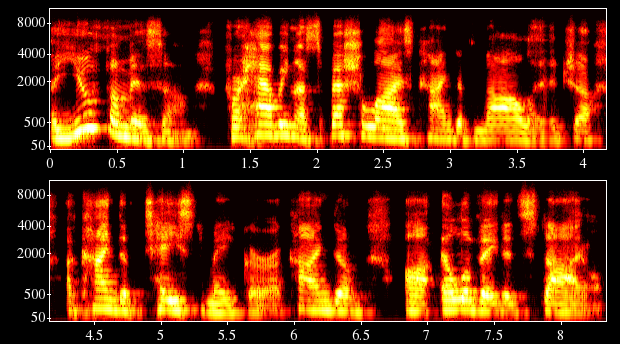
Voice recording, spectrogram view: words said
a euphemism for having a specialized kind of knowledge, uh, a kind of tastemaker, a kind of uh, elevated style.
